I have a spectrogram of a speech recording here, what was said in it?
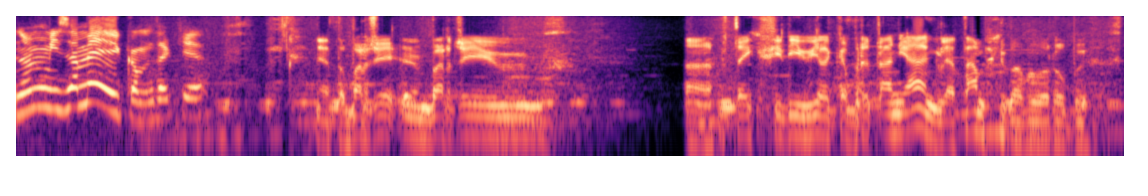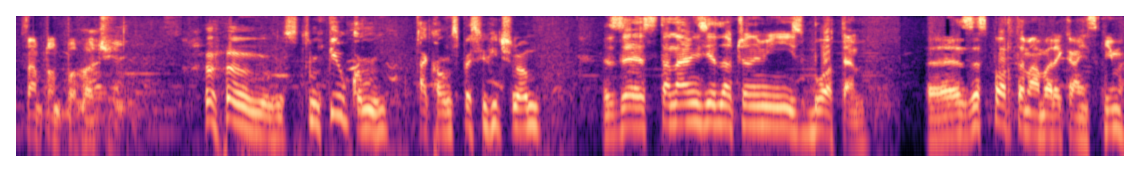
No mi z Ameryką takie. Nie, to bardziej, bardziej w tej chwili Wielka Brytania, Anglia, tam chyba było ruby, stamtąd pochodzi. Z tą piłką taką specyficzną. Ze Stanami Zjednoczonymi i z błotem. E, Ze sportem amerykańskim.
